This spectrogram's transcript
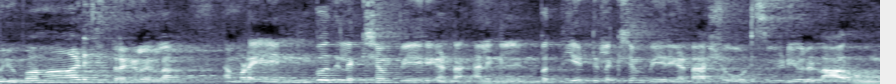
ഒരുപാട് ചിത്രങ്ങളുള്ള നമ്മുടെ എൺപത് ലക്ഷം പേര് കണ്ട അല്ലെങ്കിൽ എൺപത്തി എട്ട് ലക്ഷം പേര് കണ്ട ആ ഷോർട്സ് വീഡിയോയിലുള്ള ആ റൂം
